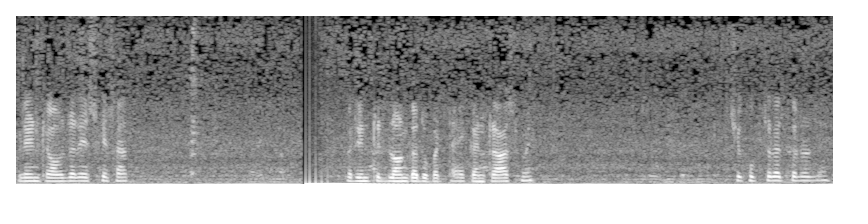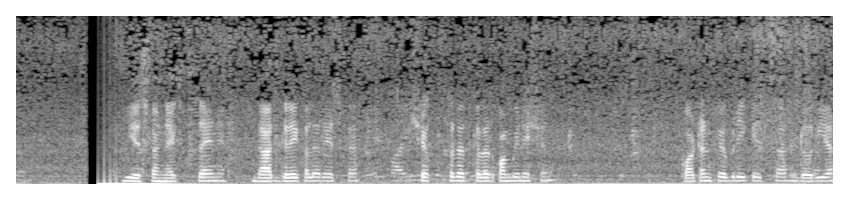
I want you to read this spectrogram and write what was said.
प्लेन ट्राउज़र है इसके साथ। प्रिंटेड लॉन का दुपट्टा है कंट्रास्ट में। अच्छे खूबसूरत कलर है ये इसका नेक्स्ट डिज़ाइन है। डार्क ग्रे कलर है इसका। अच्छे खूबसूरत कलर कॉम्बिनेशन कॉटन फैब्रिक है इसका डोरिया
